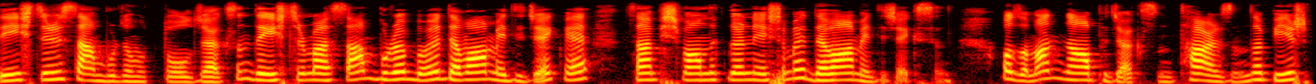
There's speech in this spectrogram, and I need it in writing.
Değiştirirsen burada mutlu olacaksın. Değiştirmezsen bura böyle devam edecek ve sen pişmanlıklarını yaşamaya devam edeceksin. O zaman ne yapacaksın tarzında bir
